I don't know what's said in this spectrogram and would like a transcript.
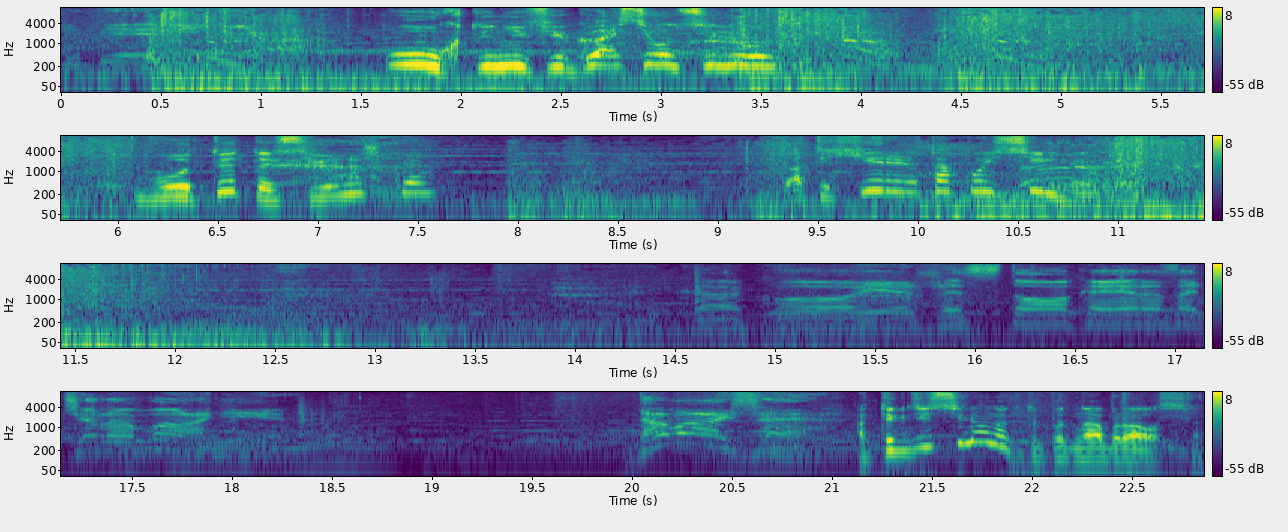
Теперь Ух ты, нифига себе он силен. Вот это силушка. А ты херер такой сильный. какое жестокое разочарование. Давай же! А ты где селенок-то поднабрался?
